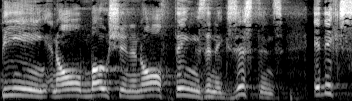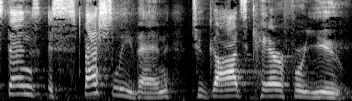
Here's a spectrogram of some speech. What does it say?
being and all motion and all things in existence, it extends especially then to God's care for you.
